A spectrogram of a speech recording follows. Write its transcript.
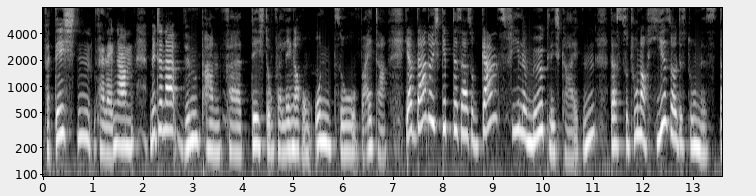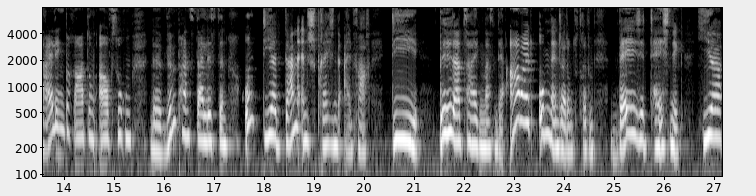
verdichten, verlängern mit einer Wimpernverdichtung, Verlängerung und so weiter. Ja, dadurch gibt es also ganz viele Möglichkeiten, das zu tun. Auch hier solltest du eine Styling-Beratung aufsuchen, eine Wimpernstylistin und dir dann entsprechend einfach die Bilder zeigen lassen der Arbeit, um eine Entscheidung zu treffen, welche Technik hier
